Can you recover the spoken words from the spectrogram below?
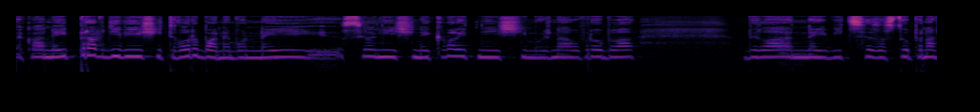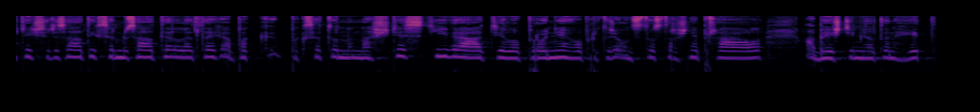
taková nejpravdivější tvorba nebo nejsilnější, nejkvalitnější možná opravdu byla, byla nejvíce zastoupena v těch 60. 70. letech a pak, pak se to naštěstí vrátilo pro něho, protože on si to strašně přál, aby ještě měl ten hit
